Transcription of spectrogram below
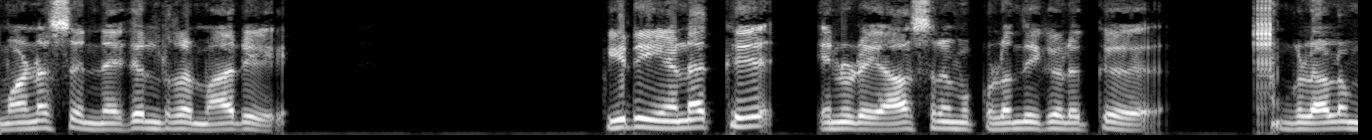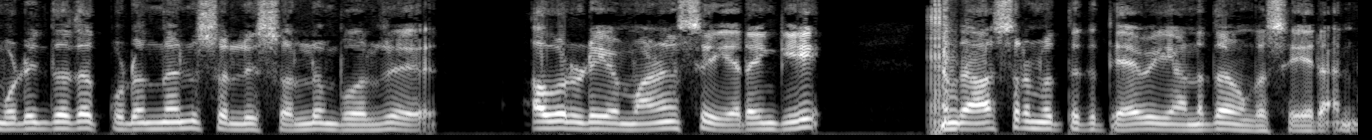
மனசு நெகிழ்கிற மாதிரி இது எனக்கு என்னுடைய ஆசிரம குழந்தைகளுக்கு உங்களால் முடிந்ததை கொடுங்கன்னு சொல்லி சொல்லும்போது அவருடைய மனசு இறங்கி அந்த ஆசிரமத்துக்கு தேவையானதை அவங்க செய்கிறாங்க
